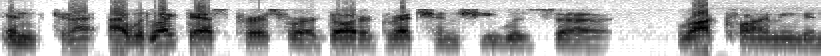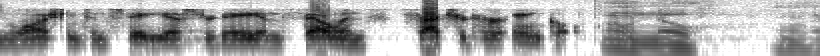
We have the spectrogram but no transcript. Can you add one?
And can I? I would like to ask prayers for our daughter Gretchen. She was uh, rock climbing in Washington State yesterday and fell and fractured her ankle. Oh no! Oh no!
